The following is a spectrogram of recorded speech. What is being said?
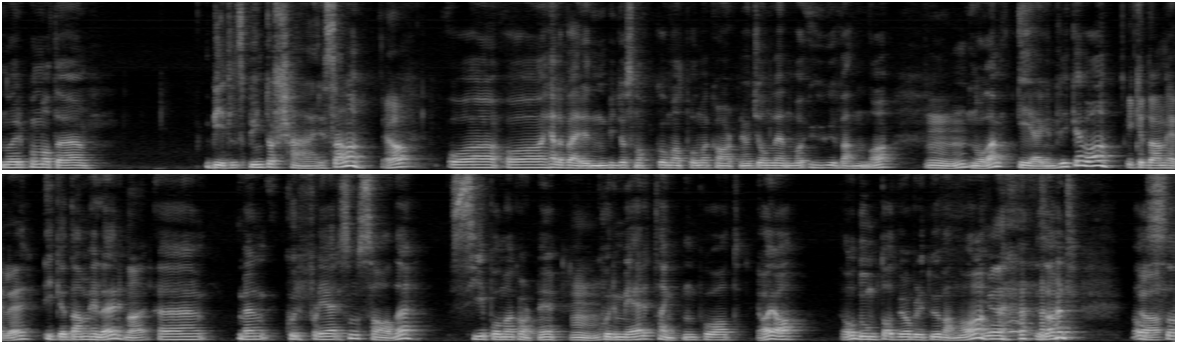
når på en måte Beatles begynte å skjære seg, da, Ja. og, og hele verden begynte å snakke om at Paul McCartney og John Lennon var uvenner, noe de egentlig ikke var. Ikke dem heller. Ikke dem heller. Eh, men hvor flere som sa det, sier Paul McCartney, hvor mer tenkte han på at ja, ja, det var dumt at vi har blitt uvenner òg. Og Ja. så,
